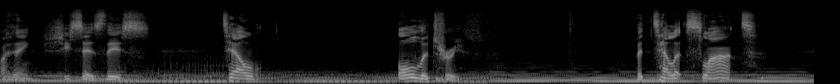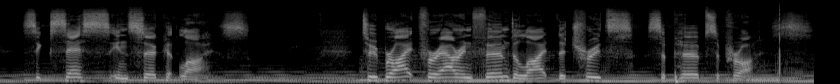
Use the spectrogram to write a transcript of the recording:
I think. She says this tell all the truth, but tell it slant. Success in circuit lies. Too bright for our infirm delight, the truth's superb surprise.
